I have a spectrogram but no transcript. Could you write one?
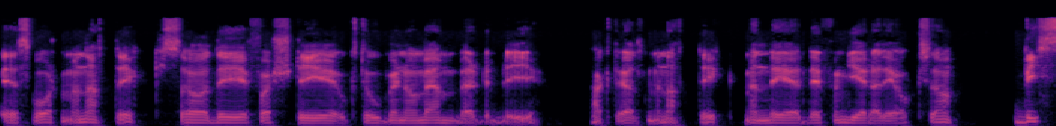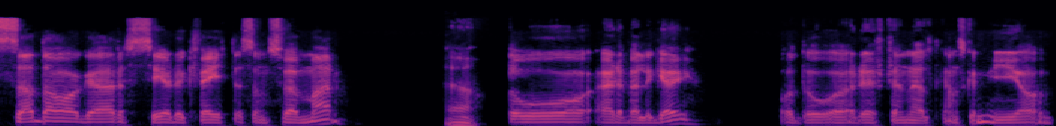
Är svårt med nattdyck, så det är först i oktober, november det blir aktuellt med nattdyck, men det, det fungerar det också. Vissa dagar ser du kveite som svämmar, Ja. då är det väldigt göj och då är det generellt ganska mycket av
